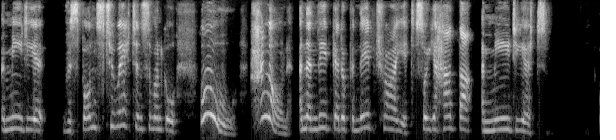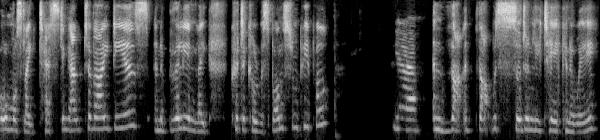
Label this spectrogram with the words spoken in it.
immediate response to it. And someone go, Oh, hang on. And then they'd get up and they'd try it. So you had that immediate almost like testing out of ideas and a brilliant like critical response from people Yeah. and that that was suddenly taken away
